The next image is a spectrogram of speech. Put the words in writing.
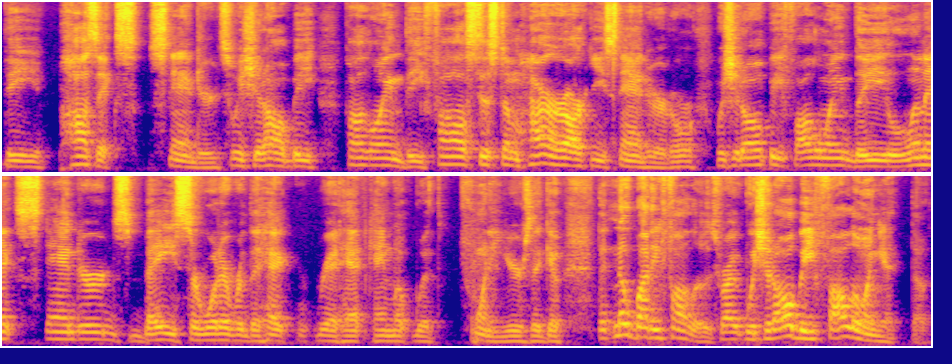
the POSIX standards. We should all be following the file system hierarchy standard, or we should all be following the Linux standards base or whatever the heck Red Hat came up with 20 years ago that nobody follows, right? We should all be following it though.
